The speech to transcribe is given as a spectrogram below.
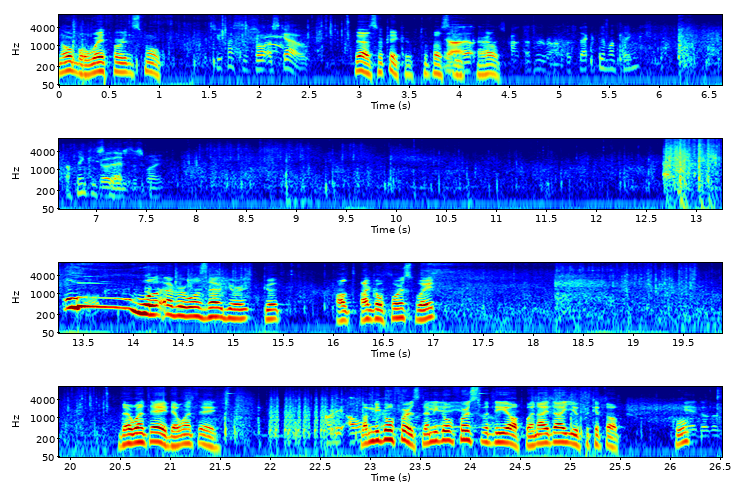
No, but wait for the smoke. Too fast to spot a scout. Yeah, it's okay. Too fast Yeah, to I- I help. was kind of every round. Attacked him, I think. I think he's Go dead. the smoke. Oh, whatever was that, you're good. I'll I go first. Wait. They went A. They went A. Are Let me go first. Let me go yeah, first with the up. When I die, you pick it up. Cool. Yeah, go, go, go.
